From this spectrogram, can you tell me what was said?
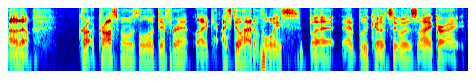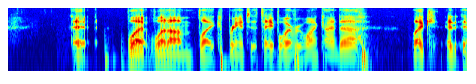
I don't know. Cro- Crossmen was a little different. Like, I still had a voice, but at Bluecoats, it was like, all right, eh, what what I'm like bringing to the table, everyone kind of like it, it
